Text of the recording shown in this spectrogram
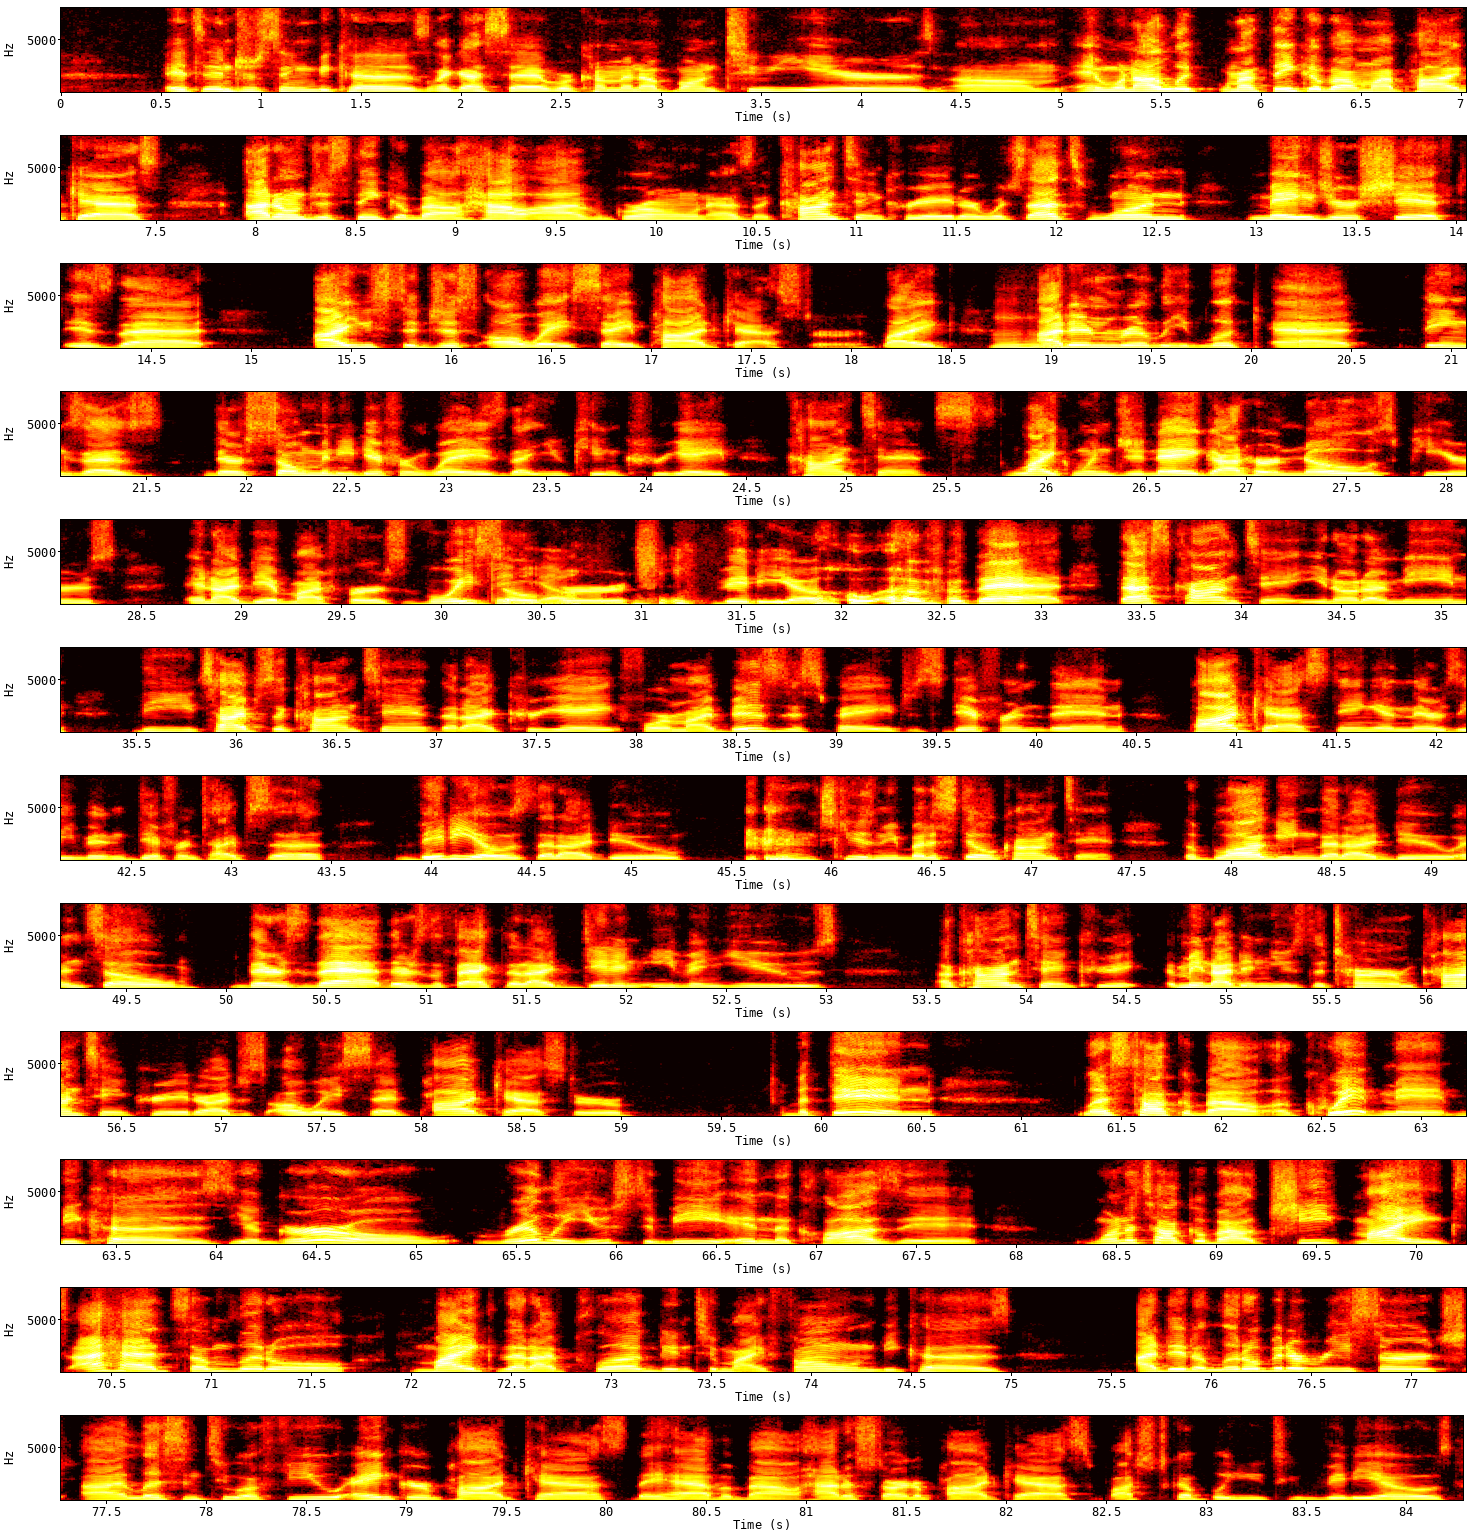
It's interesting because like I said, we're coming up on two years. Um, and when I look when I think about my podcast, I don't just think about how I've grown as a content creator, which that's one major shift is that I used to just always say podcaster. Like mm-hmm. I didn't really look at things as there's so many different ways that you can create contents. Like when Janae got her nose pierced and I did my first voiceover video. video of that. That's content, you know what I mean? The types of content that I create for my business page is different than podcasting and there's even different types of videos that I do, excuse me, but it's still content. The blogging that I do. And so there's that. There's the fact that I didn't even use a content create I mean, I didn't use the term content creator. I just always said podcaster. But then let's talk about equipment because your girl really used to be in the closet. Want to talk about cheap mics? I had some little mic that I plugged into my phone because I did a little bit of research. I listened to a few anchor podcasts they have about how to start a podcast, watched a couple YouTube videos,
